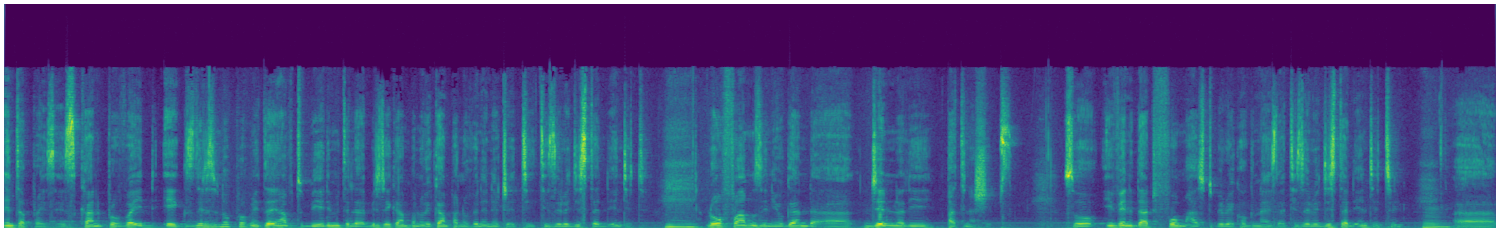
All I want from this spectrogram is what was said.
enterprises can provide eggs, there is no problem. It doesn't have to be a limited liability company or a company of any nature. It, it is a registered entity. Law firms in Uganda are generally partnerships. So even that form has to be recognized that is a registered entity uh,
